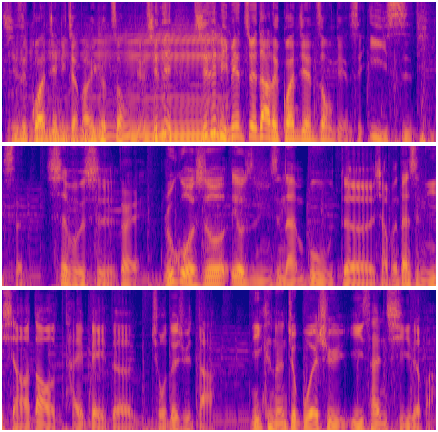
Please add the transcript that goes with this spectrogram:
其实关键你讲到一个重点，其实其实里面最大的关键重点是意识提升，是不是？对。如果说柚子你是南部的小朋友，但是你想要到台北的球队去打。你可能就不会去一三七了吧？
